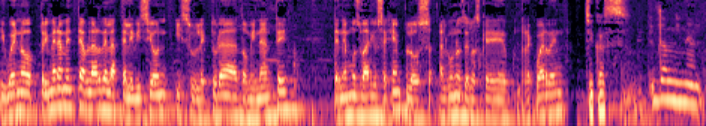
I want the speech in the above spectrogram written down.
Y bueno, primeramente hablar de la televisión y su lectura dominante. Tenemos varios ejemplos, algunos de los que recuerden. Chicas. Dominante.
